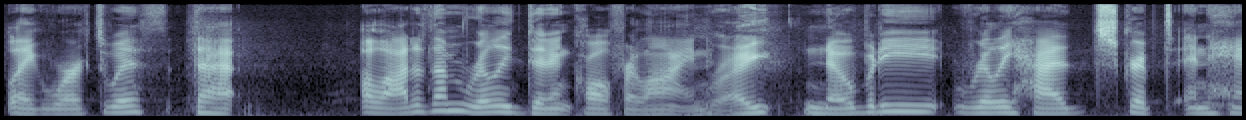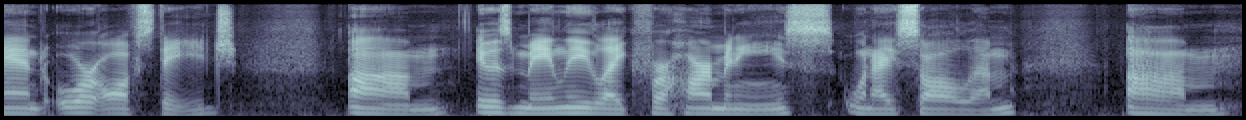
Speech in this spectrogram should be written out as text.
like worked with that a lot of them really didn't call for line. Right? nobody really had script in hand or off stage. Um, it was mainly like for harmonies when I saw them. Um,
